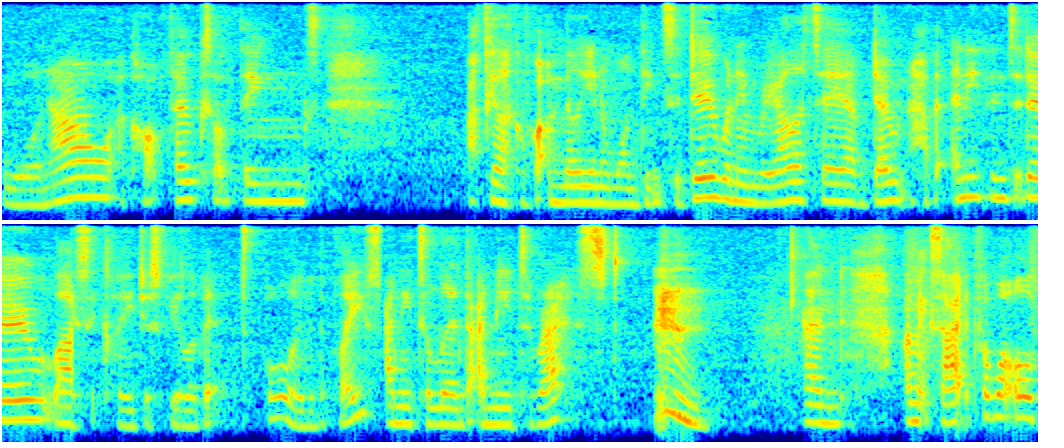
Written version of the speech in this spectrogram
worn out, I can't focus on things. I feel like I've got a million and one things to do when in reality I don't have anything to do. Like basically just feel a bit all over the place. I need to learn that I need to rest. and I'm excited for what will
